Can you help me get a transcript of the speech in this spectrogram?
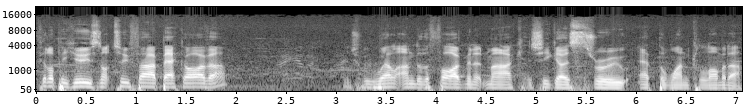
Philippa Huse not too far back either. And she'll be well under the five minute mark as she goes through at the one kilometre.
